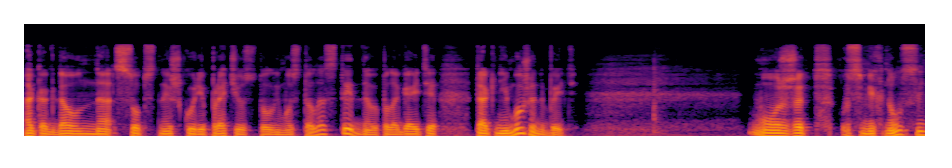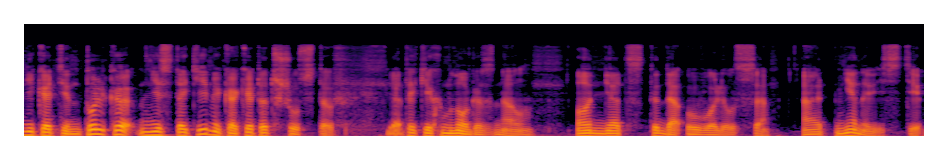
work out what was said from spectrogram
а когда он на собственной шкуре прочувствовал, ему стало стыдно. Вы полагаете, так не может быть? «Может», — усмехнулся Никотин, — «только не с такими, как этот Шустов. Я таких много знал. Он не от стыда уволился, а от ненависти».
